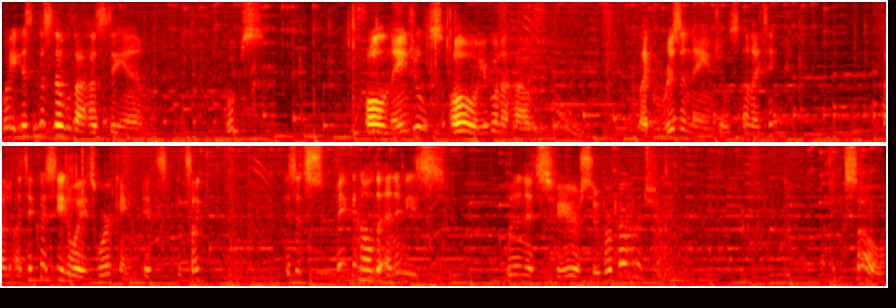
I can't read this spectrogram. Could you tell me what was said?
Wait, isn't this level that has the, um, whoops, fallen angels? Oh, you're gonna have, like, risen angels, and I think, I, I think I see the way it's working. It's, it's like, is it making all the enemies within its sphere superpowered? So.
